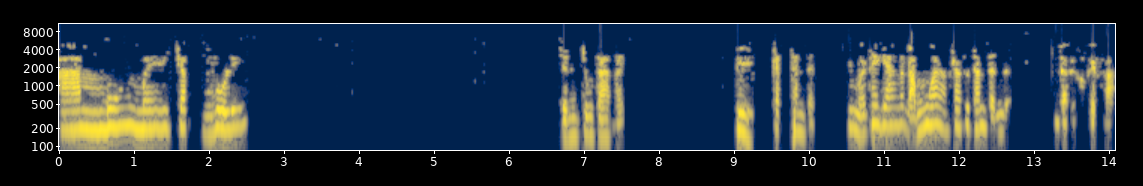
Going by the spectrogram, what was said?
ham muốn mê chấp vô lý. Cho nên chúng ta phải tìm cách thanh tịnh. Nhưng mà thế gian nó động quá làm sao tôi thanh tịnh được. Chúng ta phải có cái pháp.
